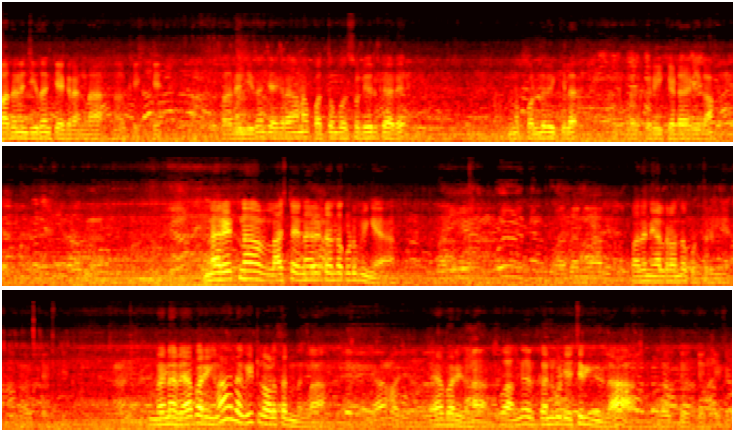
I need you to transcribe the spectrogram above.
பதினஞ்சு தான் கேட்குறாங்களா? ஓகே ஓகே பதினஞ்சு தான் கேட்குறாங்க. ஆனால் பத்தொம்பது சொல்லியிருக்காரு. இன்னும் பல்லு வைக்கல. பெரிய கிடாரி தான். என்ன ரேட்னா லாஸ்ட்டாக என்ன ரேட் வந்தால் கொடுப்பீங்க? பதினேழு. ரூபா தான் கொடுத்துருவீங்க. ஓகே ஓகே வேணா வியாபாரிங்களா இல்லை வீட்டில் வளர்த்துருந்துங்களா வியாபாரி தானா ஓ அங்கே கண்ணுக்குட்டி வச்சுருக்கீங்களா? ஓகே ஓகே ஓகே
